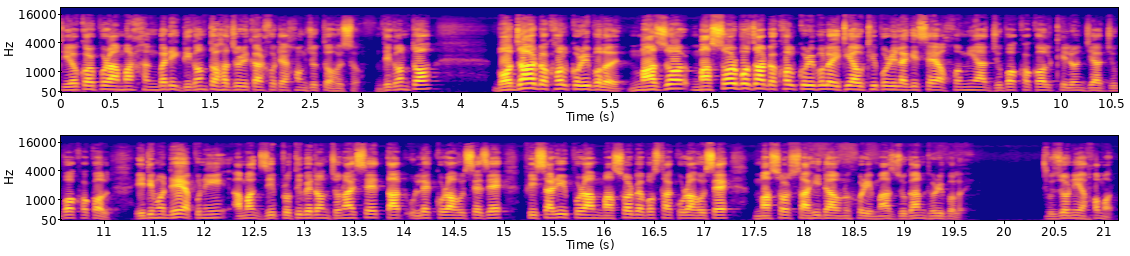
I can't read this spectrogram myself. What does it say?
টিয়কৰ পৰা আমাৰ সাংবাদিক দিগন্ত হাজৰিকাৰ সৈতে সংযুক্ত হৈছোঁ। দিগন্ত বজাৰ দখল কৰিবলৈ মাজৰ মাছৰ বজাৰ দখল কৰিবলৈ এতিয়া উঠি পৰি লাগিছে অসমীয়া যুৱকসকল খিলঞ্জীয়া যুৱকসকল। ইতিমধ্যে আপুনি আমাক যি প্ৰতিবেদন জনাইছে তাত উল্লেখ কৰা হৈছে যে ফিছাৰীৰ পৰা মাছৰ ব্যৱস্থা কৰা হৈছে মাছৰ চাহিদা অনুসৰি মাছ যোগান ধৰিবলৈ। উজনি অসমত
